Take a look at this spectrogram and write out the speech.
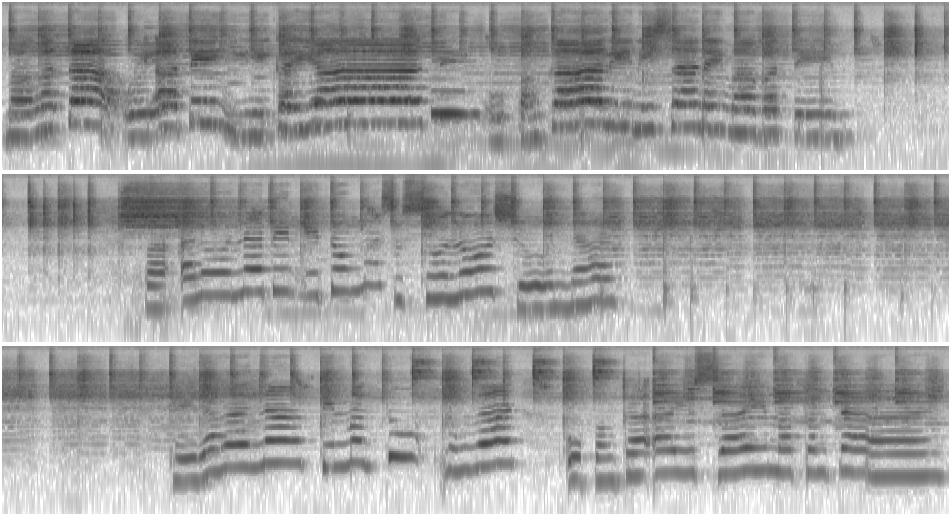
Mga tao'y ating hikayatin upang kalinisan ay mabatid. Paano natin ito masusolusyonan? Kailangan natin magtulungan upang kaayos ay makamtan.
